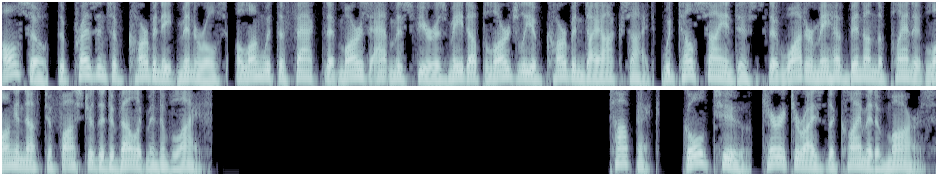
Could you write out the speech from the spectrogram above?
Also, the presence of carbonate minerals, along with the fact that Mars' atmosphere is made up largely of carbon dioxide, would tell scientists that water may have been on the planet long enough to foster the development of life. Goal 2 – Characterize the climate of Mars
